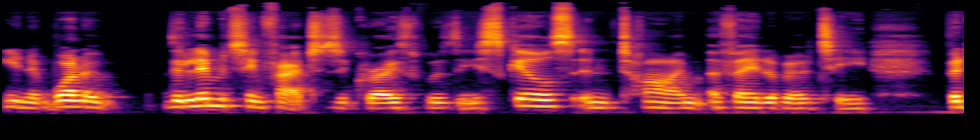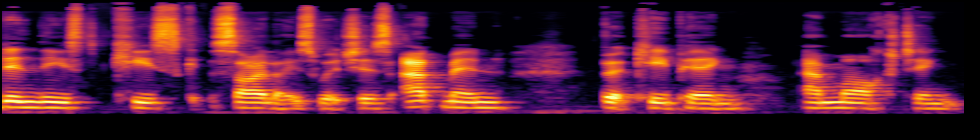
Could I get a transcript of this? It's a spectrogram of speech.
you know one of the limiting factors of growth was these skills and time availability, but in these key silos, which is admin, bookkeeping, and marketing,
